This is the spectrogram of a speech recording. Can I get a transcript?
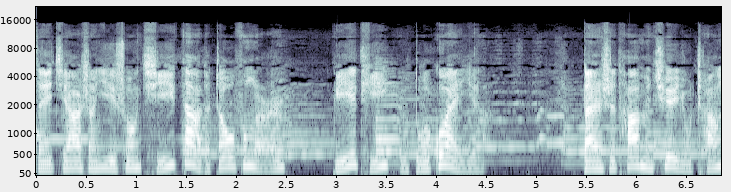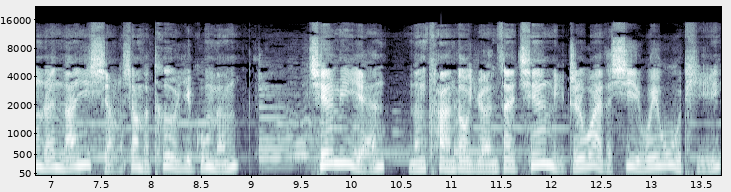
再加上一双奇大的招风耳，别提有多怪异了。但是它们却有常人难以想象的特异功能：千里眼能看到远在千里之外的细微物体，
